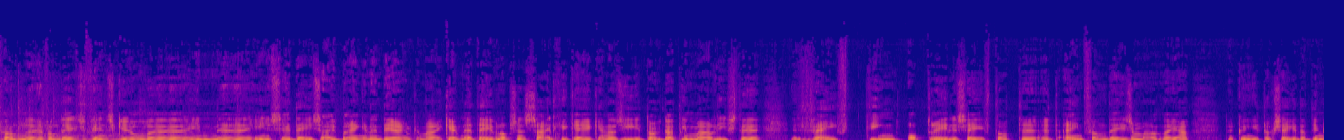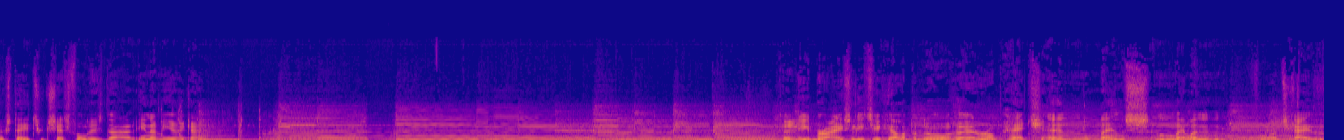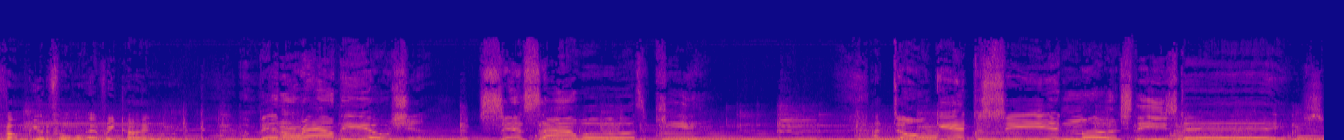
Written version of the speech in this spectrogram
Van, uh, van deze Vince Gill uh, in, uh, in cd's uitbrengen en dergelijke. Maar ik heb net even op zijn site gekeken en dan zie je toch dat hij maar liefst 15 optredens heeft tot het eind van deze maand. Nou ja, dan kun je toch zeggen dat hij nog steeds succesvol is daar in Amerika. Lee Bryce liet zich helpen door Rob Hatch en Lance Mellon voor het schrijven van Beautiful Every Time. I've been around the ocean since I was a kid. I don't get to see it much these days.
